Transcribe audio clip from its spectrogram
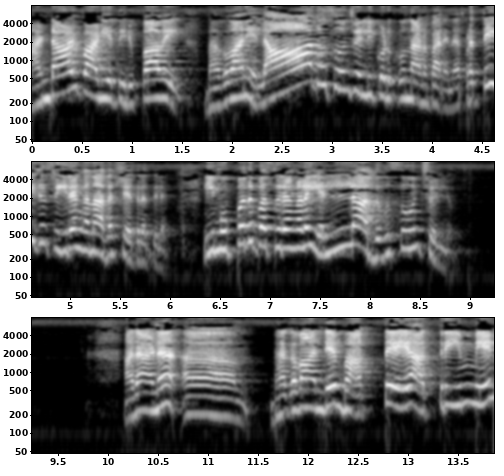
ആണ്ടാൾ പാടിയ തിരുപ്പാവേ ഭഗവാൻ എല്ലാ ദിവസവും ചൊല്ലിക്കൊടുക്കും എന്നാണ് പറയുന്നത്. പ്രത്യേകിച്ച് ശ്രീരംഗനാഥ ക്ഷേത്രത്തിൽ. ഈ മുപ്പത് പസുരങ്ങളെ എല്ലാ ദിവസവും ചൊല്ലും. അതാണ് ഭഗവാന്റെ ഭക്തയെ അത്രയും മേൽ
